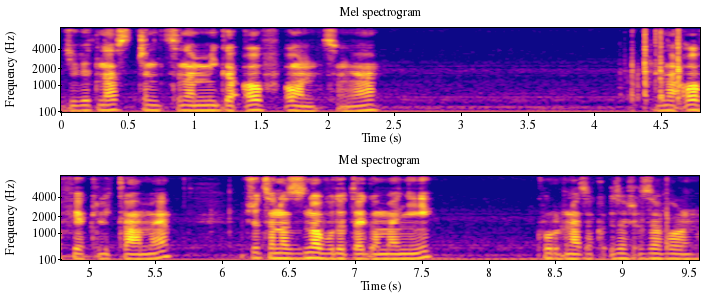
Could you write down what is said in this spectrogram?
19 co nam miga off on, co nie? Na offie klikamy. Wrzuca nas znowu do tego menu. Kurna, za, za, za wolno.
